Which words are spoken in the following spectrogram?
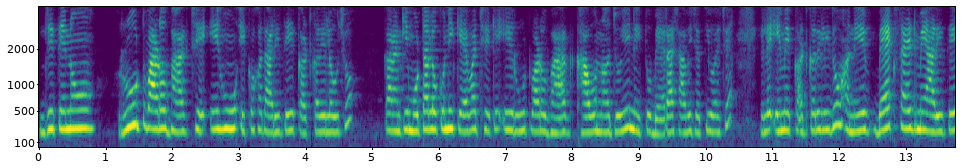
જે તેનો રૂટવાળો ભાગ છે એ હું એક વખત આ રીતે કટ કરી લઉં છું. કારણ કે મોટા લોકોની કહેવત છે કે એ રૂટવાળો ભાગ ખાવો ન જોઈએ, નહીં તો બેરાશ આવી જતી હોય છે. એટલે એ મેં કટ કરી લીધું અને બેક સાઈડ મેં આ રીતે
